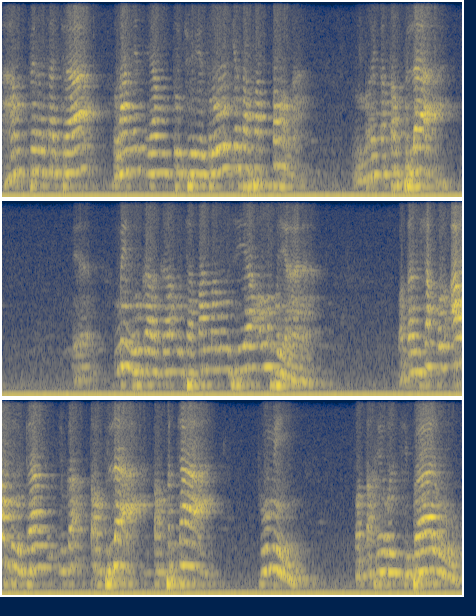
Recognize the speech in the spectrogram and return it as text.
hampir saja langit yang tujuh itu kita fattorna mereka terbelah. Ya, min gara ucapan manusia Allah punya anak Watan syakul ardu dan juga terbelah, terpecah bumi. Watakhirul jibalu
